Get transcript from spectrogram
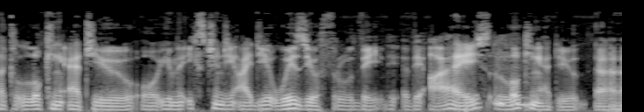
like looking at you, or even exchanging idea with you through the the, the eyes, mm -hmm. looking at you. Uh,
